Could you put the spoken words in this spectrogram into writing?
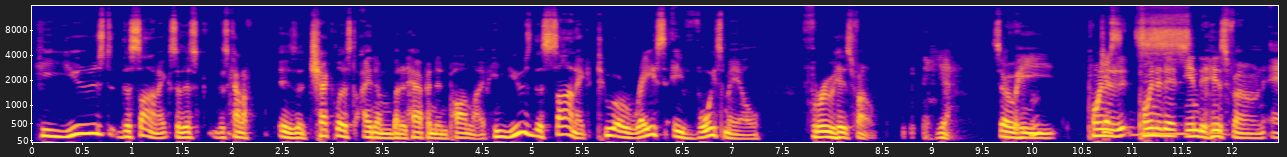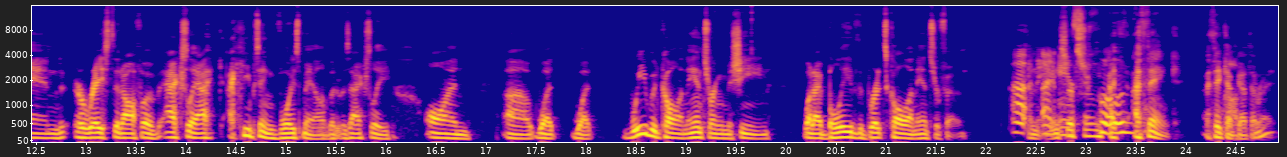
he used the Sonic. So this this kind of is a checklist item, but it happened in Pond Life. He used the Sonic to erase a voicemail through his phone. Yeah. So he pointed Just it pointed it into his phone and erased it off of. Actually, I, I keep saying voicemail, but it was actually on uh, what what we would call an answering machine. What I believe the Brits call an answer phone. Uh, An an answer answer phone? I, phone. I think. I think I've got that right.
